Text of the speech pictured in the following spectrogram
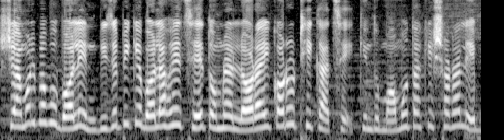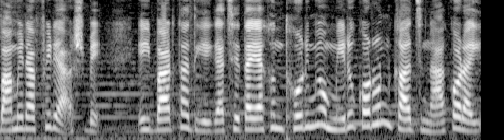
শ্যামলবাবু বলেন, বিজেপিকে বলা হয়েছে, তোমরা লড়াই করো, ঠিক আছে, কিন্তু মমতাকে সরালে বামেরা ফিরে আসবে। এই বার্তা দিয়ে গেছে, তাই এখন ধর্মীয় মেরুকরণ কাজ না করাই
